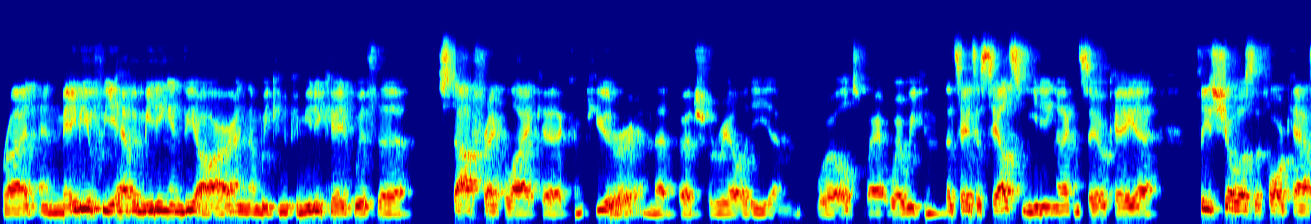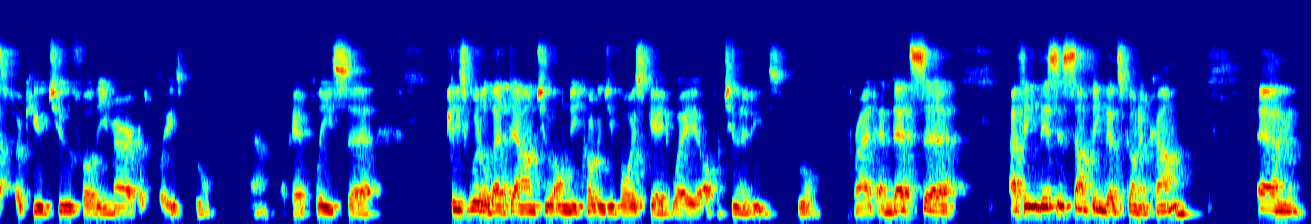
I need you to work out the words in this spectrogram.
right? And maybe if we have a meeting in VR and then we can communicate with a Star Trek like uh, computer in that virtual reality um, world where, where we can, let's say it's a sales meeting and I can say, okay, uh, please show us the forecast for Q2 for the Americas, please. Boom. Yeah. Okay, please uh, please whittle that down to only Cognigy Voice Gateway opportunities. Boom. Right, and that's uh, I think this is something that's going to come. Um,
